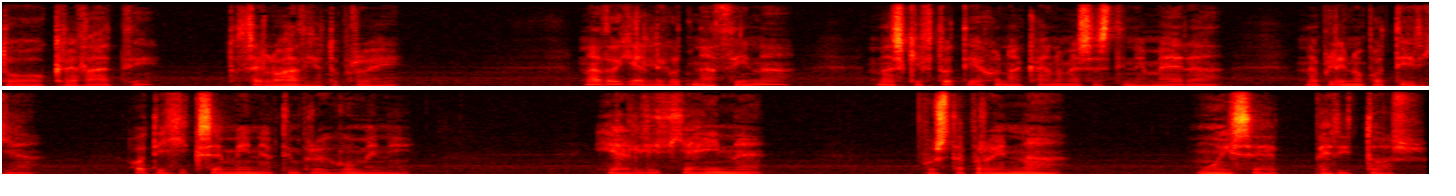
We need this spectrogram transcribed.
Το κρεβάτι το θέλω άδειο το πρωί. Να δω για λίγο την Αθήνα, να σκεφτώ τι έχω να κάνω μέσα στην ημέρα, να πλύνω ποτήρια, ό,τι έχει ξεμείνει από την προηγούμενη. Η αλήθεια είναι πως τα πρωινά μου είσαι περιττός.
